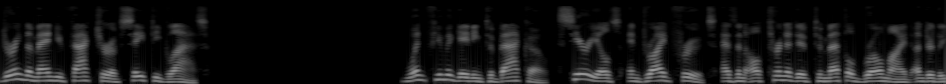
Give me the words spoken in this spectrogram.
During the manufacture of safety glass. When fumigating tobacco, cereals, and dried fruits, as an alternative to methyl bromide under the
